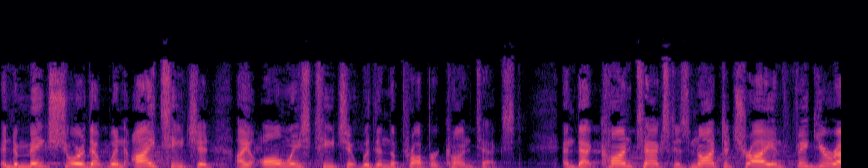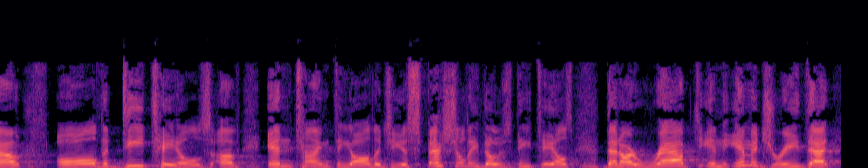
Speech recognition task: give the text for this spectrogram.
and to make sure that when I teach it, I always teach it within the proper context. And that context is not to try and figure out all the details of end time theology, especially those details that are wrapped in imagery that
